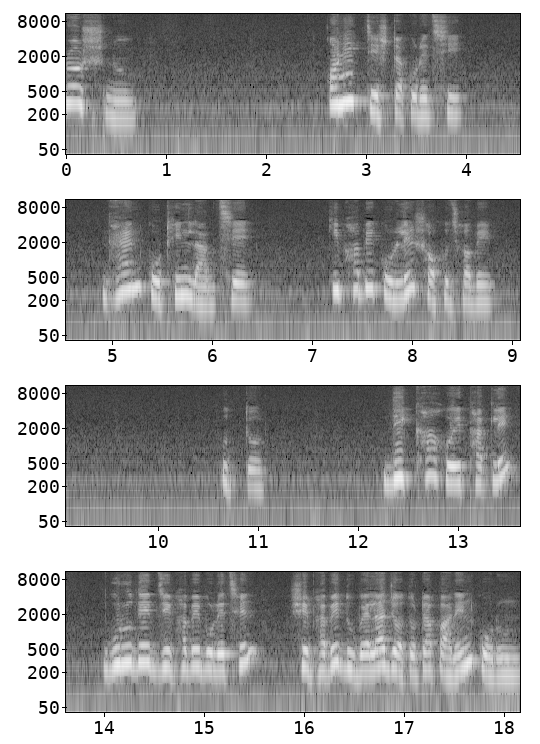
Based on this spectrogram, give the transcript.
প্রশ্ন। অনেক চেষ্টা করেছি। ধ্যান কঠিন লাগছে। কীভাবে করলে সহজ হবে? উত্তর, দীক্ষা হয়ে থাকলে গুরুদেব যেভাবে বলেছেন, সেভাবে দুবেলা যতটা পারেন করুন।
